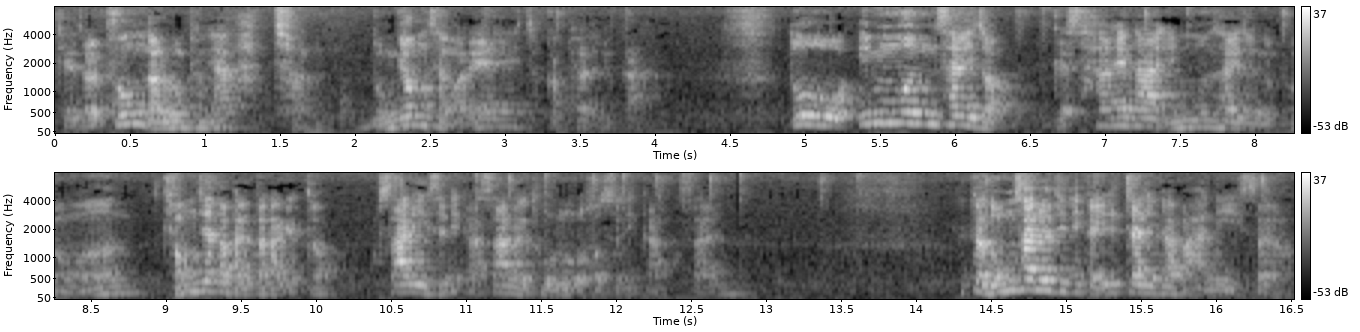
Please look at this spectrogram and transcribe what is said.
계절풍 넓은 평야 하천 농경 생활에 적합해야 됩니다. 또 인문 사회적 사회나 인문 사회적 유품은 경제가 발달하겠죠. 쌀이 있으니까 쌀을 돈으로 썼으니까 쌀. 그러니까 농사를 지니까 일자리가 많이 있어요.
